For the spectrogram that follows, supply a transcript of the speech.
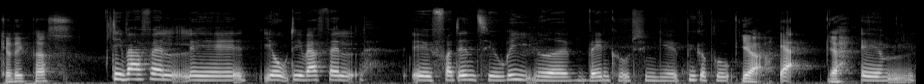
Kan det ikke passe? Det er i hvert fald, øh, jo, det er i hvert fald øh, fra den teori, noget vanecoaching øh, bygger på. Ja. Ja. Ja. Øhm,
